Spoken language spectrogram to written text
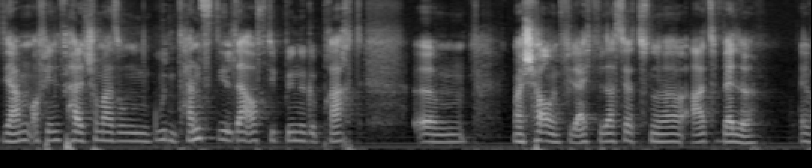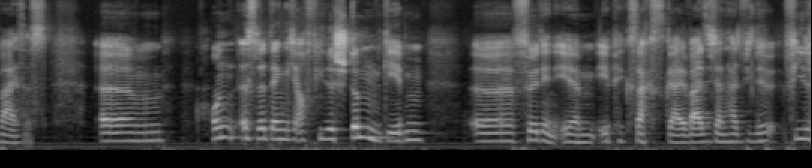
Sie haben auf jeden Fall schon mal so einen guten Tanzstil da auf die Bühne gebracht. Ähm, mal schauen, vielleicht wird das ja zu einer Art Welle. Wer weiß es. Ähm, und es wird, denke ich, auch viele Stimmen geben äh, für den EM Epic Sax Guy, weil sich dann halt viele, viele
